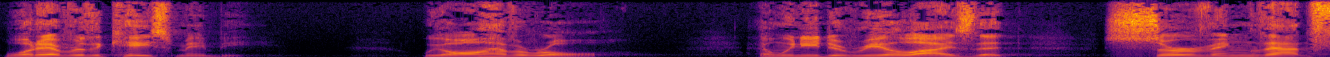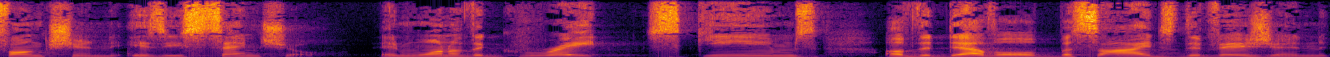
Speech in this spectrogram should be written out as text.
Whatever the case may be, we all have a role, and we need to realize that serving that function is essential. And one of the great schemes of the devil, besides division,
